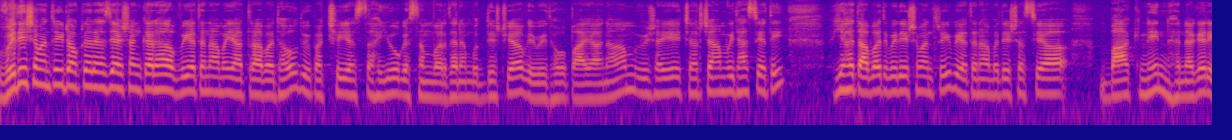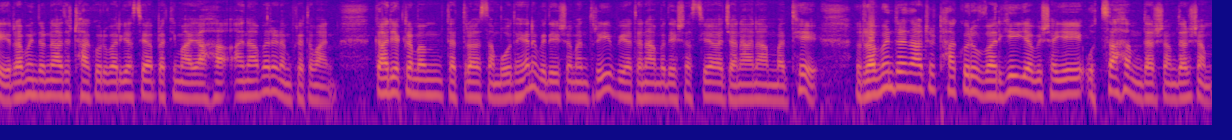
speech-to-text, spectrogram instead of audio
विदेशमन्त्री डॉक्टर एस जयशंकर जयशङ्करः वियतनामयात्रावधौ द्विपक्षीयसहयोगसंवर्धनम् उद्दिश्य विविधोपायानां विषये चर्चां विधास्यति। ह्यः तावत् विदेशमन्त्री वियतनामदेशस्य बाक्निन् नगरे रवीन्द्रनाथ ठाकुरवर्यस्य प्रतिमायाः अनावरणं कृतवान्। कार्यक्रमं तत्र सम्बोधयन् विदेशमन्त्री वियतनामदेशस्य जनानां मध्ये रवीन्द्रनाथ ठाकुरवर्यीयविषये उत्साहं दर्शं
